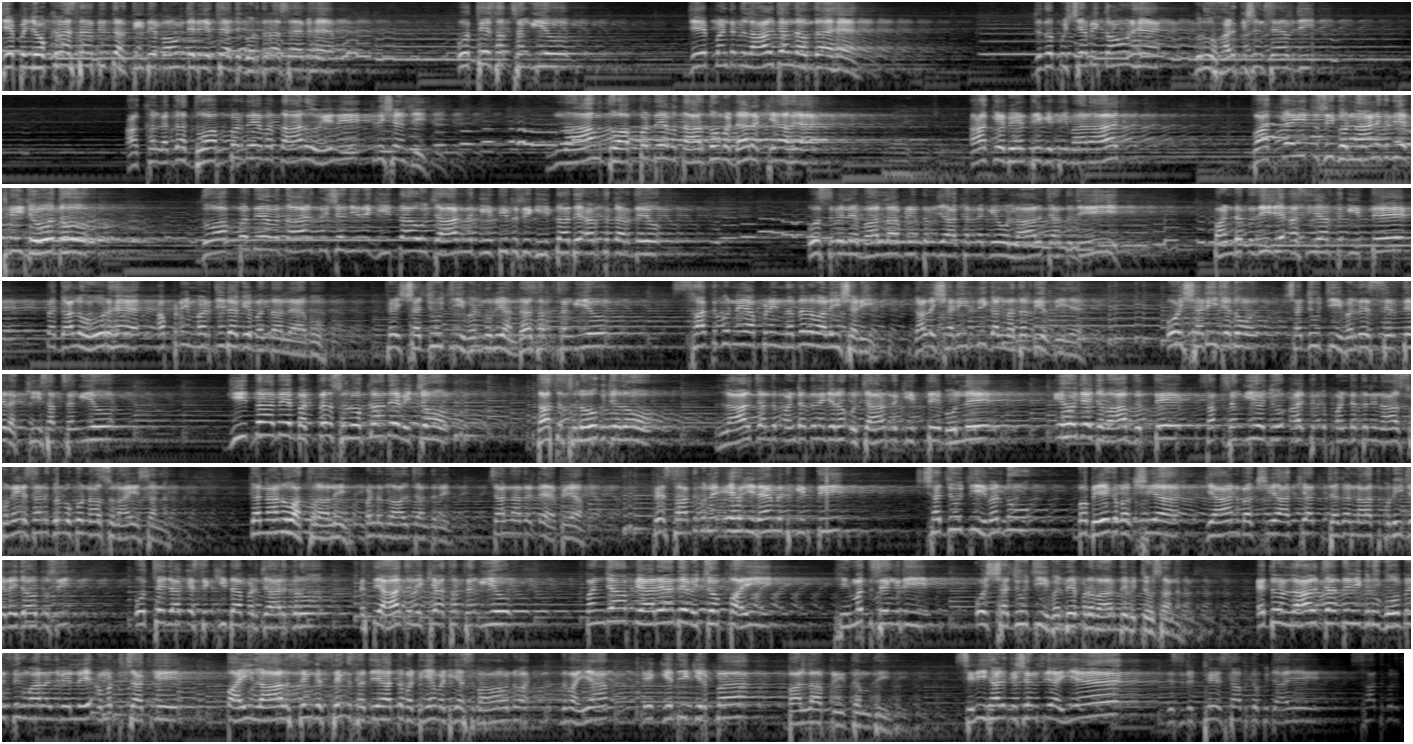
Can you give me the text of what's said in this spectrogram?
ਜੇ ਪੰਜੋਖਰਾ ਸਾਹਿਬ ਦੀ ਧਰਤੀ ਤੇ ਪਹੁੰਚਦੇ ਨੇ ਜਿੱਥੇ ਅੱਜ ਗੁਰਦੁਆਰਾ ਸਾਹਿਬ ਹੈ, ਉੱਥੇ ਸਤ ਸੰਗਿਓ ਜੇ ਪੰਡਿਤ ਲਾਲ ਚੰਦ ਆਉਂਦਾ ਹੈ, ਜਦੋਂ ਪੁੱਛਿਆ ਵੀ ਕੌਣ ਹੈ ਗੁਰੂ ਹਰਕ੍ਰਿਸ਼ਨ ਸਾਹਿਬ ਜੀ, ਆਖਣ ਲੱਗਾ ਦੁਆਪਰ ਦੇ ਅਵਤਾਰ ਹੋਏ ਨੇ ਕ੍ਰਿਸ਼ਨ ਜੀ। ਨਾਮ ਦੁਆਪਰ ਦੇ ਅਵਤਾਰ ਤੋਂ ਵੱਡਾ ਰੱਖਿਆ ਹੋਇਆ ਹੈ। ਆ ਕੇ ਬੇਨਤੀ ਕੀਤੀ ਮਹਾਰਾਜ ਵਾਕਈ ਤੁਸੀਂ ਗੁਰੂ ਨਾਨਕ ਦੀ ਅੱਠਵੀਂ ਜੋਤ ਹੋ। ਦੁਆਪਰ ਦੇ ਅਵਤਾਰ ਕ੍ਰਿਸ਼ਨ ਜੀ ਨੇ ਗੀਤਾ ਉਚਾਰਨ ਕੀਤੀ, ਤੁਸੀਂ ਗੀਤਾ ਦੇ ਅਰਥ ਕਰਦੇ ਹੋ। ਉਸ ਵੇਲੇ ਬਾਲਾ ਪ੍ਰੀਤਮ ਜੀ ਆਖਣ ਲੱਗੇ, ਉਹ ਲਾਲ ਚੰਦ ਜੀ, ਪੰਡਤ ਜੀ, ਜੇ ਅਸੀਂ ਅਰਥ ਕੀਤੇ, ਤਾਂ ਗੱਲ ਹੋਰ ਹੈ, ਆਪਣੀ ਮਰਜ਼ੀ ਦਾ ਕੇ ਬੰਦਾ ਲੈ ਆਵੋ। ਫਿਰ ਛੱਜੂ ਝੀਵਰ ਨੂੰ ਲਿਆਂਦਾ ਸਤ ਸੰਗਿਓ ਸਤਿਗੁਰ ਨੇ ਆਪਣੀ ਨਜ਼ਰ ਵਾਲੀ ਛੜੀ, ਗੱਲ ਛੜੀ ਦੀ ਗੱਲ ਨਜ਼ਰ ਦੀ ਹੁੰਦੀ ਹੈ। ਉਹ ਛੜੀ ਜਦੋਂ ਛੱਜੂ ਝੀਵਰ ਦੇ ਸਿਰ ਤੇ ਰੱਖੀ ਸਤ ਸੰਗਿਓ ਗੀਤਾ ਦੇ 72 ਸ਼ਲੋਕਾਂ ਦੇ ਵਿੱਚੋਂ 10 ਸ਼ਲੋਕ ਜਦੋਂ ਲਾਲਚੰਦ ਪੰਡਤ ਨੇ ਜਦੋਂ ਉਚਾਰਨ ਕੀਤੇ, ਬੋਲੇ, ਇਹੋ ਜਿਹੇ ਜਵਾਬ ਦਿੱਤੇ ਸਤ ਸੰਗਿਓ ਜੋ ਅੱਜ ਤੱਕ ਪੰਡਤ ਨੇ ਨਾ ਸੁਨੇ ਸਨ, ਗੁਰਮੁਖੋਂ ਨਾ ਸੁਣਾਏ ਸਨ। ਕੰਨਾਂ ਨੂੰ ਹੱਥ ਲਾ ਲੇ ਪੰਡਤ ਲਾਲ ਚੰਦ ਨੇ ਚਾਨਾਂ ਤੇ ਢਹਿ ਪਿਆ। ਫਿਰ ਸਤਿਗੁਰ ਨੇ ਇਹੋ ਜੀ ਰਹਿਮਤ ਕੀਤੀ, ਛੱਜੂ ਝੀਵਰ ਨੂੰ ਵਿਵੇਕ ਬਖਸ਼ਿਆ, ਗਿਆਨ ਬਖਸ਼ਿਆ, ਆਖਿਆ, ਜਗਨਨਾਥਪੁਰੀ ਚਲੇ ਜਾਓ ਤੁਸੀਂ। ਉੱਥੇ ਜਾ ਕੇ ਸਿੱਖੀ ਦਾ ਪ੍ਰਚਾਰ ਕਰੋ, ਇਤਿਹਾਸ 'ਚ ਲਿਖਿਆ ਸਤਸੰਗੀਓ। ਪੰਜਾਂ ਪਿਆਰਿਆਂ ਦੇ ਵਿੱਚੋਂ ਭਾਈ ਹਿੰਮਤ ਸਿੰਘ ਜੀ, ਉਹ ਛੱਜੂ ਝੀਵਰ ਦੇ ਪਰਿਵਾਰ ਦੇ ਵਿੱਚੋਂ ਸਨ। ਇਧਰੋਂ ਲਾਲ ਚੰਦ ਵੀ ਗੁਰੂ ਗੋਬਿੰਦ ਸਿੰਘ ਮਹਾਰਾਜ ਵੇਲੇ ਅੰਮ੍ਰਿਤ ਛਕ ਕੇ ਭਾਈ ਲਾਲ ਸਿੰਘ ਸਿੰਘ ਸੱਜਿਆ ਤੇ ਵੱਡੀਆਂ ਵੱਡੀਆਂ ਸੇਵਾਵਾਂ ਨਿਭਾ- ਨਿਭਾਈਆਂ। ਇਹ ਕਿਹਦੀ ਕਿਰਪਾ ਬਾਲਾ ਪ੍ਰੀਤਮ ਦੀ। ਸ੍ਰੀ ਹਰਿਕ੍ਰਿਸ਼ਨ ਧਿਆਈਐ ਜਿਸ ਡਿਠੇ ਸਭ ਦੁਖ ਜਾਏ ਸਤਿਗੁਰ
